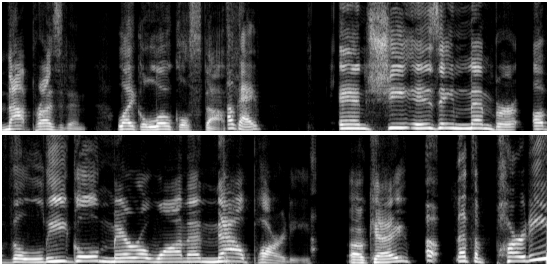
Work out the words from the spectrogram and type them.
Not president, like local stuff. Okay. And she is a member of the Legal Marijuana Now Party. Okay? Oh, that's a party?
